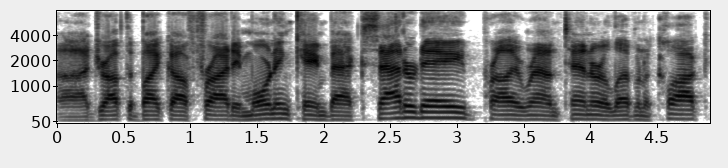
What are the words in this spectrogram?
Uh, I dropped the bike off Friday morning, came back Saturday, probably around 10 or 11 o'clock,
